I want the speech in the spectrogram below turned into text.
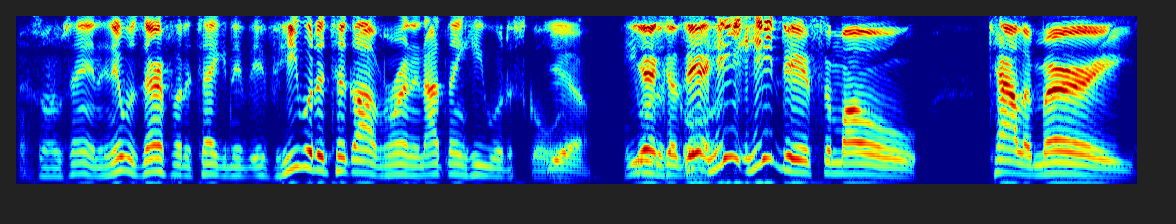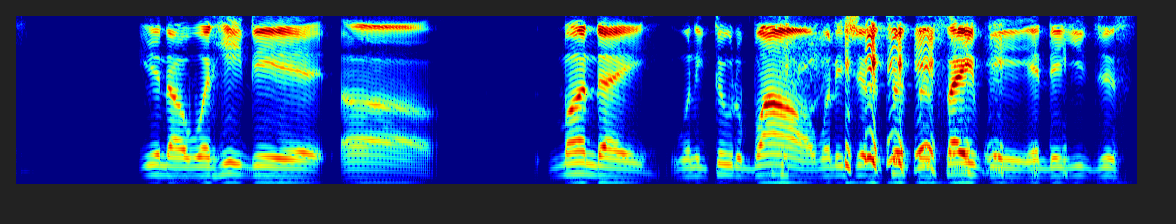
That's what I'm saying. And it was there for the taking. If if he would have took off running, I think he would have scored. Yeah, He yeah, because he he did some old Kyler Murray. You know what he did uh Monday when he threw the ball when he should have took the safety and then you just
